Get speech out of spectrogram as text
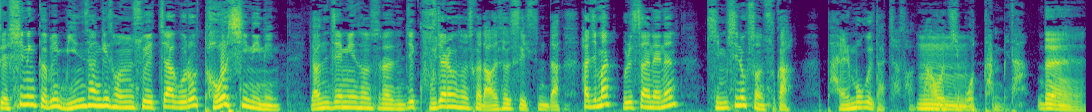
신인급인 민상기 선수의 짝으로 더 신인인 연재민 선수라든지 구자령 선수가 나설 수 있습니다. 하지만 울산에는 김신욱 선수가 발목을 다쳐서 나오지 음. 못합니다. 네.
